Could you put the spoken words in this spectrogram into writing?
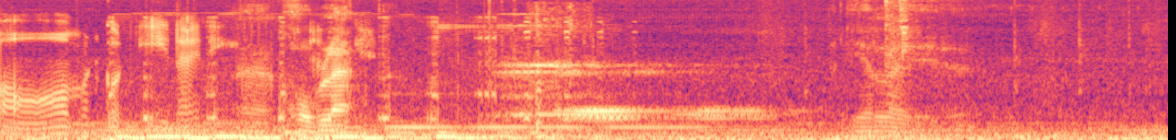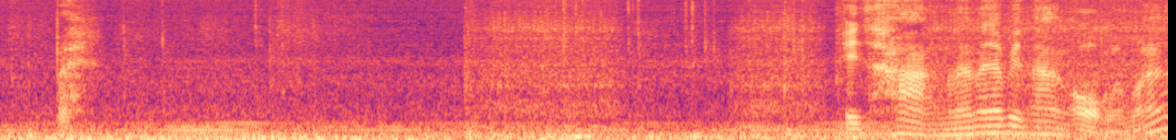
อ๋อ มันกด E ได้นี่อ่าครบแล้วนี่อะไรไปไอทางนั้นน่าจะเป็นทางออกหรือมั้ง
